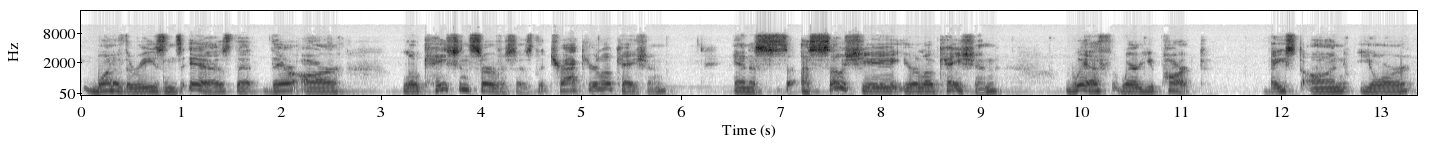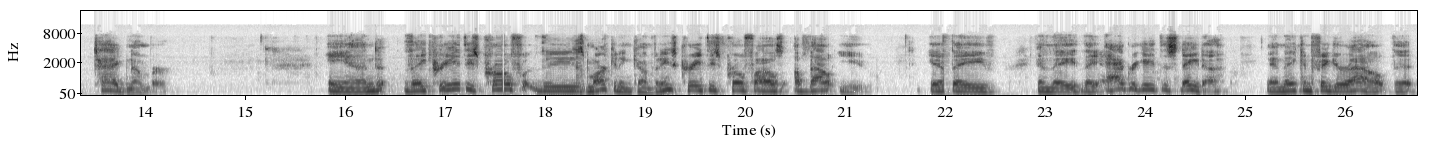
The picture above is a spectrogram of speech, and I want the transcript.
One of the reasons is that there are location services that track your location and as- associate your location with where you parked based on your tag number. And they create these prof- these marketing companies create these profiles about you. If they've and they they aggregate this data and they can figure out that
